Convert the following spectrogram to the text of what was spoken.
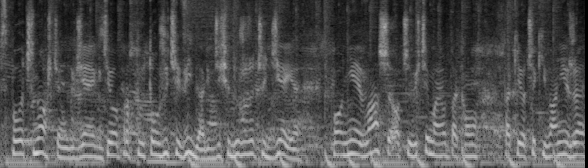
społecznością, gdzie, gdzie po prostu to życie widać, gdzie się dużo rzeczy dzieje, ponieważ oczywiście mają taką, takie oczekiwanie, że,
